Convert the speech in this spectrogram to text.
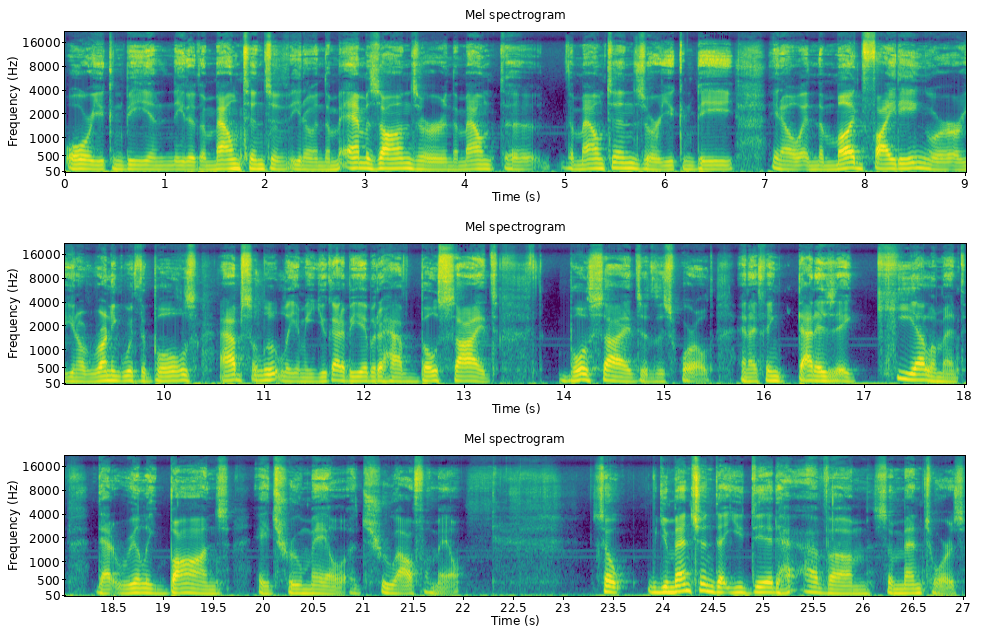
or you can be in either the mountains of you know in the Amazons or in the mount uh, the mountains, or you can be you know in the mud fighting or, or you know running with the bulls. Absolutely, I mean you got to be able to have both sides, both sides of this world, and I think that is a key element that really bonds a true male, a true alpha male. So you mentioned that you did have um, some mentors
